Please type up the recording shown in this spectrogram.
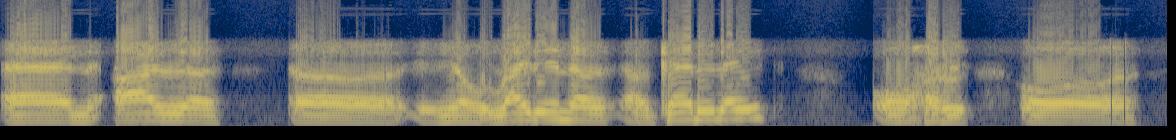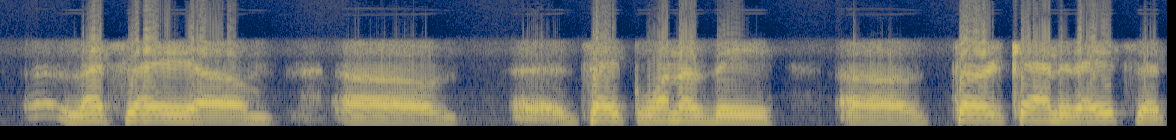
and either uh, you know write in a, a candidate or or let's say um, uh, uh, take one of the uh, third candidates that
